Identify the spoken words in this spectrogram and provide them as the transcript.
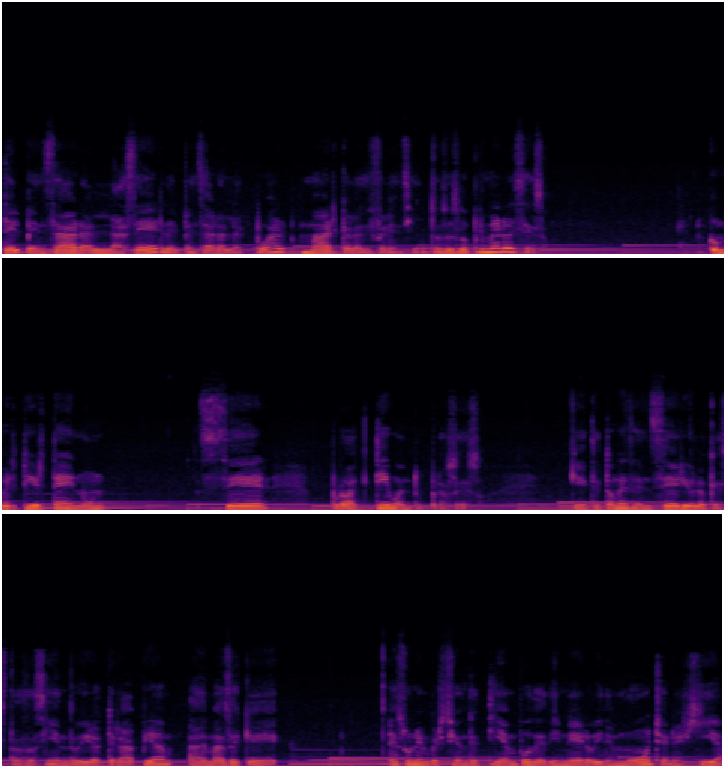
del pensar al hacer, del pensar al actuar, marca la diferencia. Entonces lo primero es eso, convertirte en un ser proactivo en tu proceso, que te tomes en serio lo que estás haciendo, ir a terapia, además de que es una inversión de tiempo, de dinero y de mucha energía,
